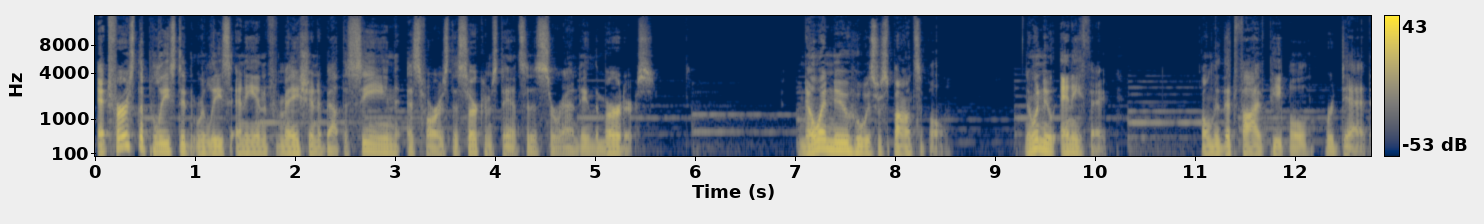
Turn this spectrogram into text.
At first, the police didn't release any information about the scene as far as the circumstances surrounding the murders. No one knew who was responsible. No one knew anything, only that five people were dead.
